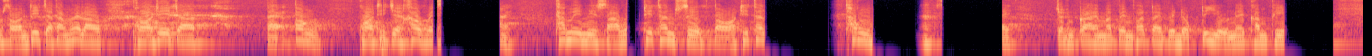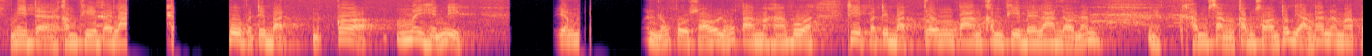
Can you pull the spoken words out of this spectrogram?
ำสอนที่จะทำให้เราพอที่จะแตะต้องพอที่จะเข้าไปได้ถ้าไม่มีสาวก ที่ท่านสืบต่อที่ท่านท่องนะจนกลายมาเป็นพระไตรปิฎกที่อยู่ในคัมภีร์ มีแต่คัมภีร์ใบลานผู้ปฏิบัติก็ไม่เห็นอีก ยังมีหลวงปู่เสาหลวงตามหาบัวที่ปฏิบัติตรงตามคัมภีร์ใบลานเหล่านั้นเนี่ยคำสั่งคำสอนทุกอย่างท่านเอามาป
